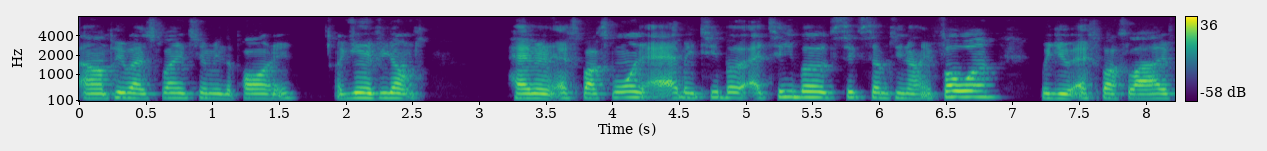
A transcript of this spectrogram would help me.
Um, people explained to me in the party. Again, if you don't have an Xbox One, add me T-Bug at T-Bug six seventeen ninety four. We do Xbox Live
